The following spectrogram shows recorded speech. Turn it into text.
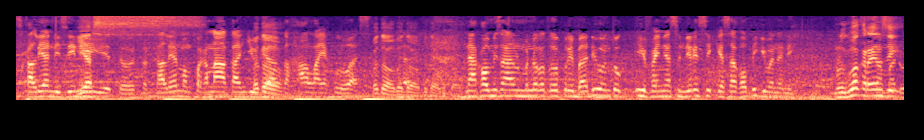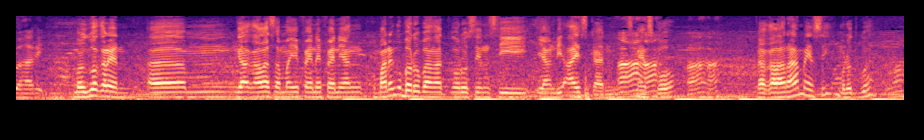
sekalian di sini Yes. gitu. Sekalian memperkenalkan juga Betul. ke halayak luas. Betul, betul, betul, betul. Nah, kalau misalnya menurut lo pribadi untuk eventnya sendiri si Kesa Kopi gimana nih? Menurut gua keren Selama sih. dua hari. Menurut gua keren. Em, nggak kalah sama event-event yang kemarin gue baru banget ngurusin si yang di Ice kan, Ah, Smesco. ah, ah, ah. Nggak kalah rame sih menurut gue. Wah.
